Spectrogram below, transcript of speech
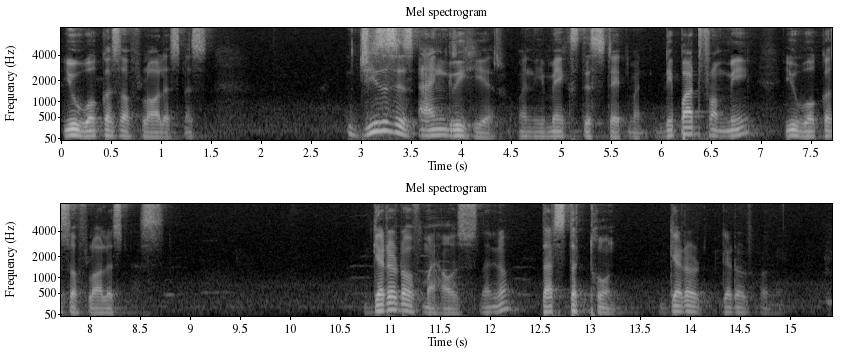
you workers of lawlessness. Jesus is angry here when he makes this statement. Depart from me, you workers of lawlessness. Get out of my house. Then, you know, that's the tone. Get out, get out from me.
